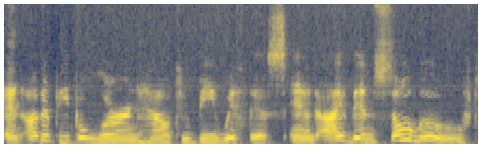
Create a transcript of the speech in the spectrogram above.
and other people learn how to be with this. And I've been so moved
